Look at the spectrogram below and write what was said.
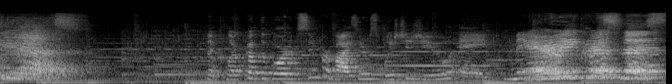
ITS. The Clerk of the Board of Supervisors wishes you a Merry Christmas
